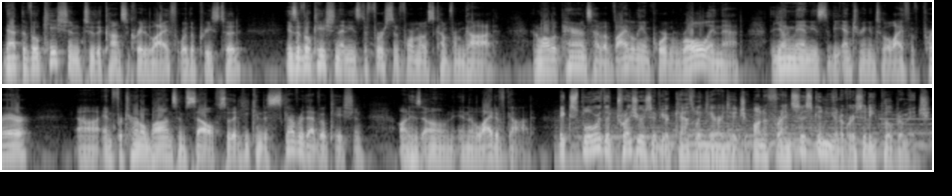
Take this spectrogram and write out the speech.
that the vocation to the consecrated life or the priesthood is a vocation that needs to first and foremost come from God. And while the parents have a vitally important role in that, the young man needs to be entering into a life of prayer uh, and fraternal bonds himself so that he can discover that vocation on his own in the light of God. Explore the treasures of your Catholic heritage on a Franciscan University pilgrimage.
